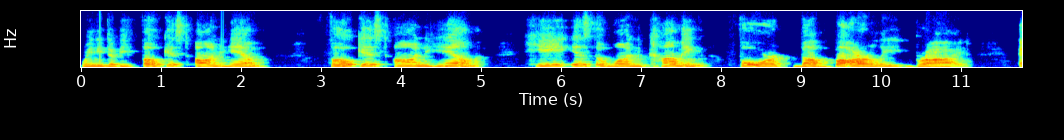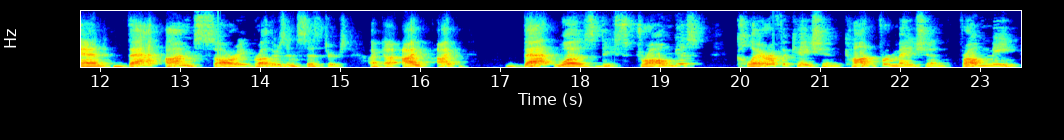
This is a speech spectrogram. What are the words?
We need to be focused on Him. Focused on Him. He is the one coming for the barley bride. And that, I'm sorry, brothers and sisters, I, I, I, that was the strongest clarification, confirmation from me,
